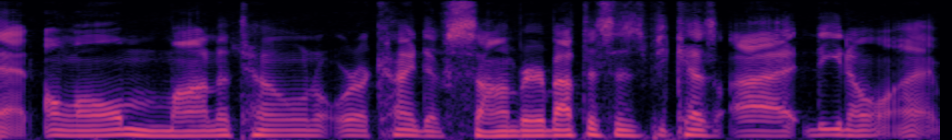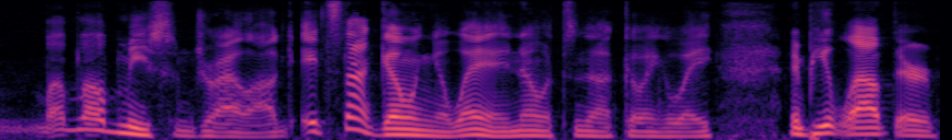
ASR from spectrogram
at all monotone or a kind of somber about this is because I, you know, I, I love me some Draai Laag. It's not going away. I know it's not going away. And people out there,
